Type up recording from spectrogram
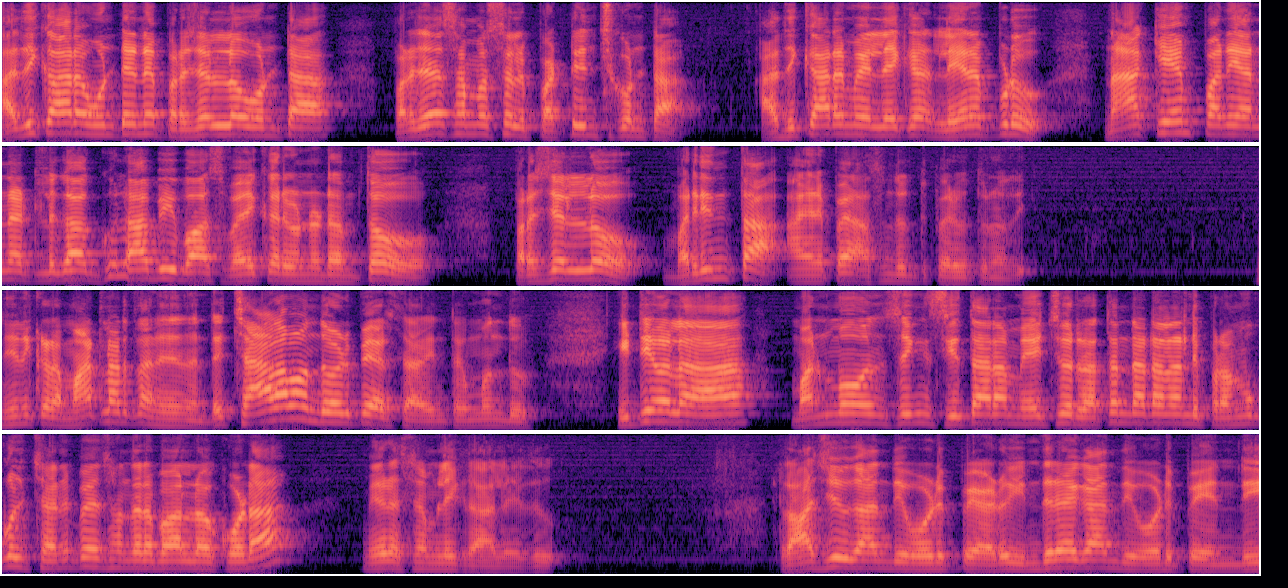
అధికారం ఉంటేనే ప్రజల్లో ఉంటా ప్రజా సమస్యలు పట్టించుకుంటా అధికారమే లేక లేనప్పుడు నాకేం పని అన్నట్లుగా గులాబీ బాస్ వైఖరి ఉండడంతో ప్రజల్లో మరింత ఆయనపై అసంతృప్తి పెరుగుతున్నది. నేను ఇక్కడ మాట్లాడుతాను ఏంటంటే చాలామంది ఓడిపోయారు సార్ ఇంతకుముందు. ఇటీవల మన్మోహన్ సింగ్ సీతారాం యేచూరి రతన్ టాటా లాంటి ప్రముఖులు చనిపోయిన సందర్భాల్లో కూడా మీరు అసెంబ్లీకి రాలేదు. రాజీవ్ గాంధీ ఓడిపోయాడు ఇందిరాగాంధీ ఓడిపోయింది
